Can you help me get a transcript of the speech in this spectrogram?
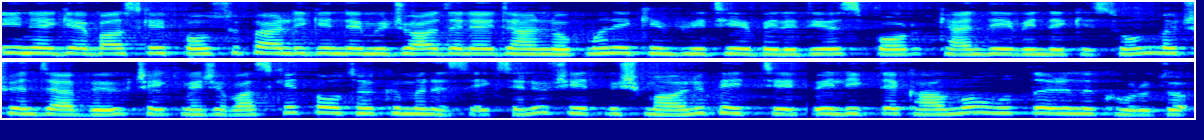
İNG Basketbol Süper Ligi'nde mücadele eden Lokman Ekim Fethiye Belediyespor, kendi evindeki son maçında Büyükçekmece basketbol takımını 83-70 mağlup etti ve ligde kalma umutlarını korudu.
